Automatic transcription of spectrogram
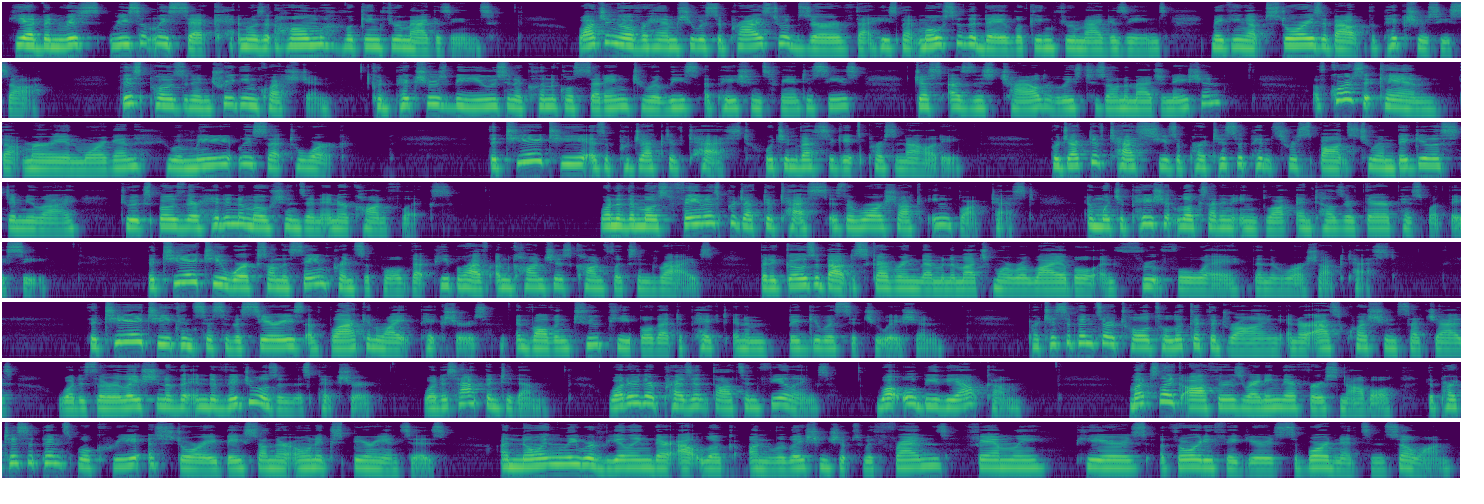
He had been re recently sick and was at home looking through magazines. Watching over him, she was surprised to observe that he spent most of the day looking through magazines, making up stories about the pictures he saw. This posed an intriguing question. Could pictures be used in a clinical setting to release a patient's fantasies, just as this child released his own imagination? Of course it can, thought Murray and Morgan, who immediately set to work. The TAT is a projective test, which investigates personality. Projective tests use a participant's response to ambiguous stimuli to expose their hidden emotions and inner conflicts. One of the most famous projective tests is the Rorschach inkblot test, in which a patient looks at an inkblot and tells their therapist what they see. The TAT works on the same principle that people have unconscious conflicts and drives, but it goes about discovering them in a much more reliable and fruitful way than the Rorschach test. The TAT consists of a series of black and white pictures involving two people that depict an ambiguous situation. Participants are told to look at the drawing and are asked questions such as What is the relation of the individuals in this picture? What has happened to them? What are their present thoughts and feelings? What will be the outcome? Much like authors writing their first novel, the participants will create a story based on their own experiences, unknowingly revealing their outlook on relationships with friends, family, peers, authority figures, subordinates, and so on.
